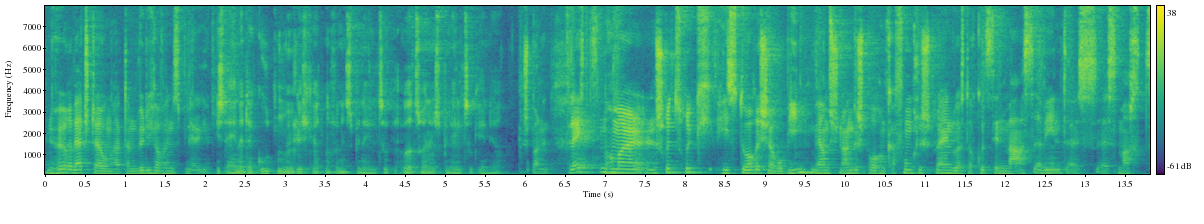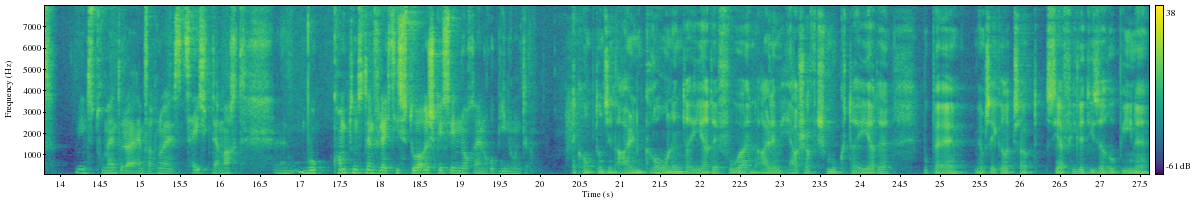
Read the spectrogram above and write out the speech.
eine höhere Wertsteigerung hat, dann würde ich auf einen Spinell gehen. Ist eine der guten Möglichkeiten, auf einen Spinell zu, oder zu einem Spinell zu gehen, ja. Spannend. Vielleicht nochmal einen Schritt zurück, historischer Rubin. Wir haben es schon angesprochen, Karfunkelstein, du hast auch kurz den Mars erwähnt als, als Machtinstrument oder einfach nur als Zeichen der Macht. Wo kommt uns denn vielleicht historisch gesehen noch ein Rubin unter? Er kommt uns in allen Kronen der Erde vor, in allem Herrschaftsschmuck der Erde, wobei, wir haben es eh gerade gesagt, sehr viele dieser Rubine,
